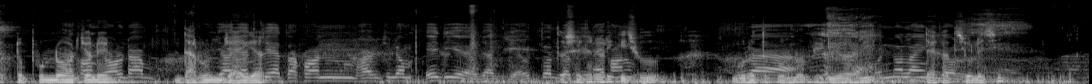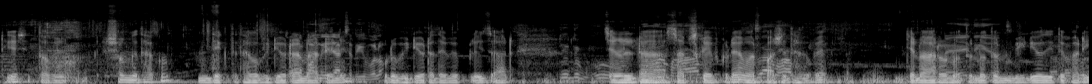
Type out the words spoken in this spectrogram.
একটা পুণ্য অর্জনের দারুণ জায়গা। তো। সেখানেরই কিছু গুরুত্বপূর্ণ ভিডিও আমি দেখাতে চলেছি। ঠিক আছে তবে সঙ্গে থাকো দেখতে থাকো ভিডিওটা না টেনে। পুরো ভিডিওটা দেখবে প্লিজ। আর। চ্যানেলটা সাবস্ক্রাইব করে আমার পাশে থাকবে যেন আরও নতুন নতুন ভিডিও দিতে পারি?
